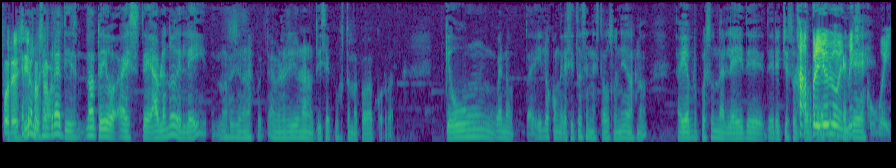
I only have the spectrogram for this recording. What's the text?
Por Es decirlo. promoción o gratis. No, te digo, este, hablando de ley, no sé si no han escuchado, a ver, leí una noticia que justo me acabo de acordar. Que un, bueno, ahí los congresistas en Estados Unidos, ¿no? Había propuesto una ley de derechos de Ah, autor pero para yo que vivo en gente- México, güey.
